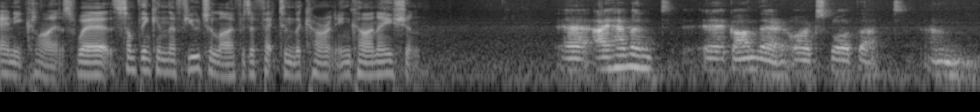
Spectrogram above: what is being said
any clients where something in the future life is affecting the current incarnation? Uh, I haven't uh, gone there or explored that. Um,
